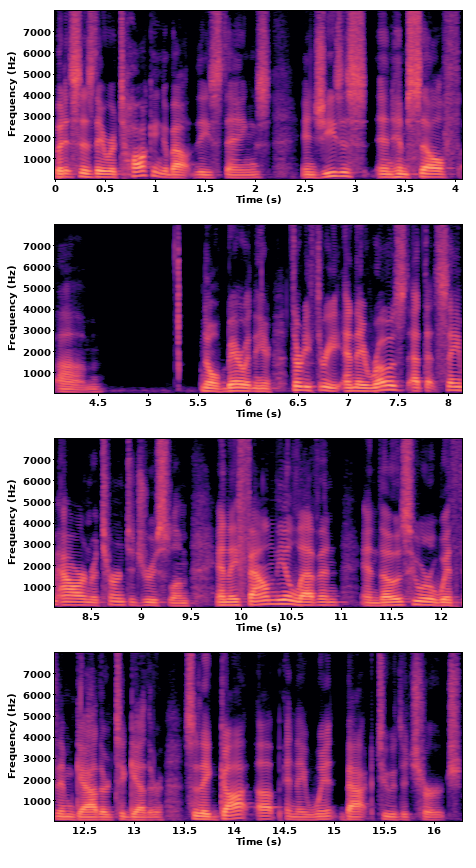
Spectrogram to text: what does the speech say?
but it says they were talking about these things, and Jesus and himself. Um, no, bear with me here. 33. And they rose at that same hour and returned to Jerusalem. And they found the eleven and those who were with them gathered together. So they got up and they went back to the church.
